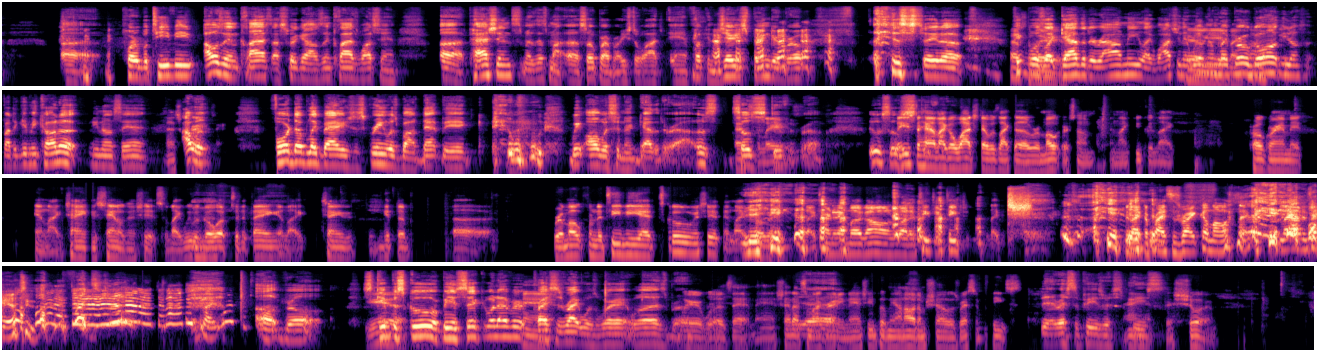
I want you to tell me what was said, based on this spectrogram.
uh portable TV. I was in class, I swear to God, I was in class watching uh Passions, man, that's my uh soap opera I used to watch, and fucking Jerry Springer, bro. Straight up. That's People was like gathered around me, like watching it Hell with me. I'm yeah, like, like, bro, oh, go on, you know, about to get me caught up. You know what I'm saying? That's I was- Four double A batteries, the screen was about that big. we always sitting there gathered around. It was so hilarious. stupid, bro. It was so They used to have like a watch that was like a remote or something, and like you could like program it and like change channels and shit. So like we would Mm-hmm. go up to the thing and like change, get the uh remote from the TV at school and shit, and like program, like turning that mug on while the teacher teaching. Like, like the price is right. Come on, like, loud as hell too. like what? The- Oh, bro. Skipping Yeah. school or being sick or whatever. Man. Price is Right was where it was, bro. Where was that, man? Shout out to my granny, man. She put me on all them shows. Rest in peace. Yeah, rest in peace, rest in Man, peace. for sure.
